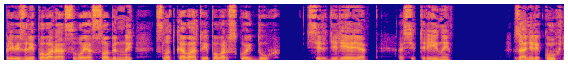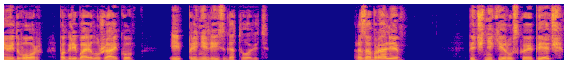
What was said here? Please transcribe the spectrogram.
Привезли повара свой особенный сладковатый поварской дух — сельдерея, осетрины — заняли кухню и двор, погреба и лужайку и принялись готовить. Разобрали печники русскую печь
